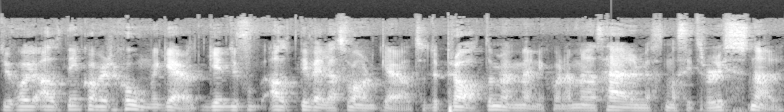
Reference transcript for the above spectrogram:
du har ju alltid en konversation med Geralt. Du får alltid välja svar mot Geralt. Så du pratar med de här människorna. Medan här är det mest att man sitter och lyssnar.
